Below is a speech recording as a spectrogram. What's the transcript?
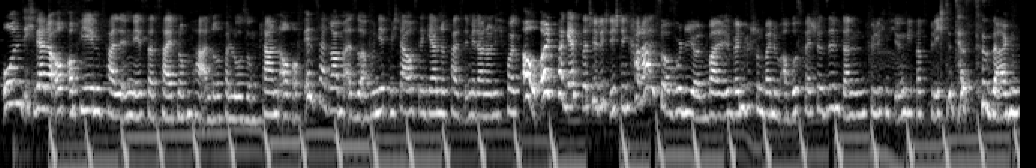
Und ich werde auch auf jeden Fall in nächster Zeit noch ein paar andere Verlosungen planen, auch auf Instagram. Also abonniert mich da auch sehr gerne, falls ihr mir da noch nicht folgt. Oh, und vergesst natürlich nicht, den Kanal zu abonnieren, weil wenn wir schon bei einem Abo-Special sind, dann fühle ich mich irgendwie verpflichtet, das zu sagen.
